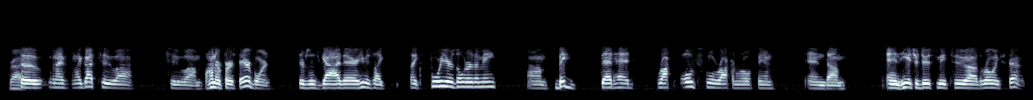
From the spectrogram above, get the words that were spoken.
Right. So when I when I got to uh, to um, 101st Airborne, there was this guy there. He was like like four years older than me, um, big deadhead, rock old school rock and roll fan, and um, and he introduced me to uh, the Rolling Stones,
